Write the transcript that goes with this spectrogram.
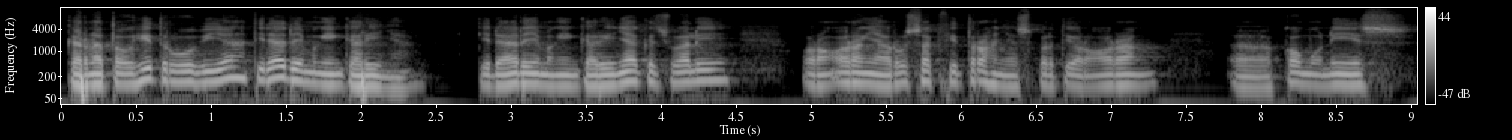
Karena tauhid rububiyah tidak ada yang mengingkarinya. Tidak ada yang mengingkarinya kecuali orang-orang yang rusak fitrahnya seperti orang-orang uh, komunis,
